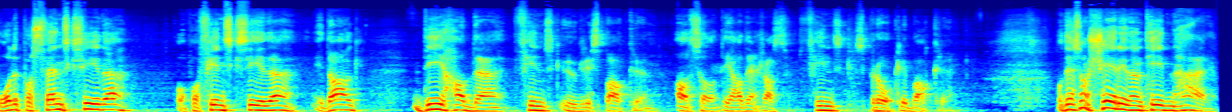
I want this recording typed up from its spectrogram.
både på svensk side og på finsk side i dag, de hadde finsk-ugrisk bakgrunn. Altså de hadde en slags finsk-språklig bakgrunn. Og det som skjer i den tiden her,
